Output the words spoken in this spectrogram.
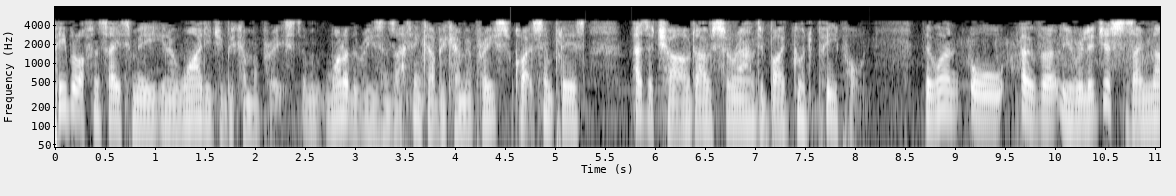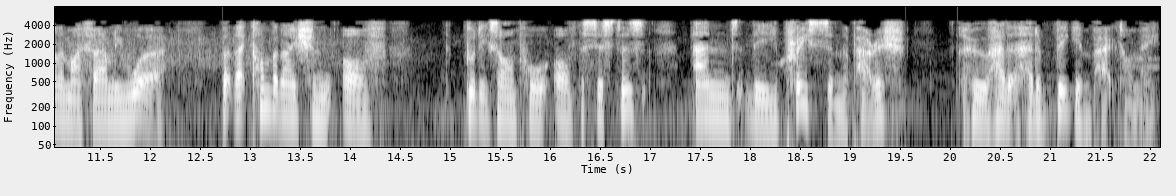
people often say to me, you know, why did you become a priest? And one of the reasons I think I became a priest, quite simply, is as a child I was surrounded by good people. They weren't all overtly religious, as none of my family were, but that combination of good example of the sisters and the priests in the parish who had had a big impact on me.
